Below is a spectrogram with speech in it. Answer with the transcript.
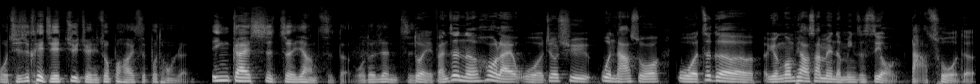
我其实可以直接拒绝你说不好意思，不同人，应该是这样子的，我的认知。对，反正呢，后来我就去问他说，我这个员工票上面的名字是有打错的。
